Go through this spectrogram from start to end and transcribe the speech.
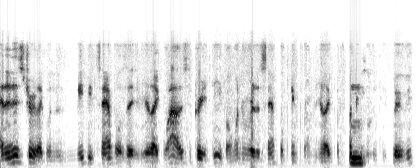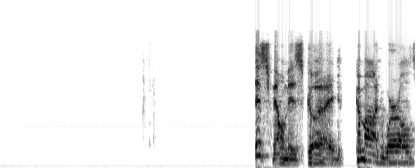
and it is true. Like when the Meepy samples it, you're like, wow, this is pretty deep. I wonder where the sample came from. And you're like, the fucking Mm. Monkees movie. this film is good. Come on, world.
